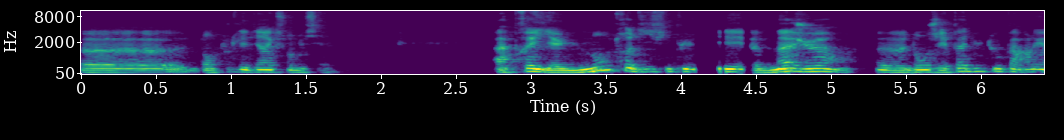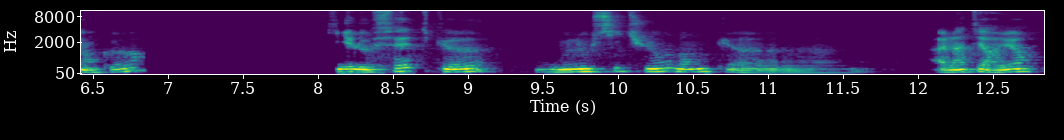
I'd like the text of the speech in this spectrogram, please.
euh, dans toutes les directions du ciel. Après, il y a une autre difficulté majeure euh, dont je n'ai pas du tout parlé encore, qui est le fait que nous nous situons donc euh, à l'intérieur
